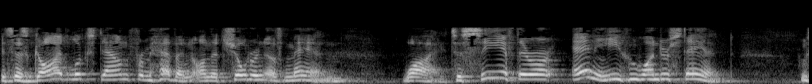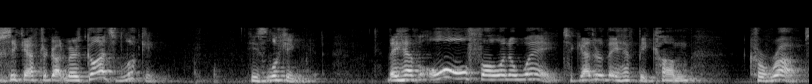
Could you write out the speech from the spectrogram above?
It says, God looks down from heaven on the children of man. Why? To see if there are any who understand, who seek after God. God's looking. He's looking. They have all fallen away. Together they have become corrupt.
